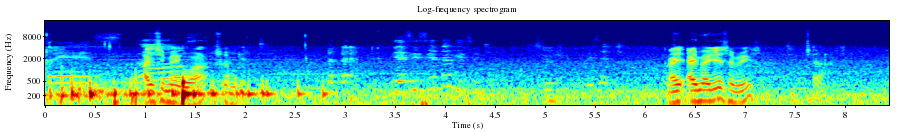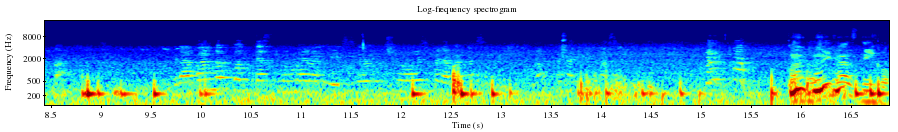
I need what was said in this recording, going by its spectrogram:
Tres, Ahí sí me digo, ¿ah? Sí. 17 o 18. 18. ¿Ahí, ahí me oyes? ¿Me oyes? Ya. Grabando podcast número 18. Espera, van a seguir, ¿no? Deja que pase. Cuando digas, digo.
